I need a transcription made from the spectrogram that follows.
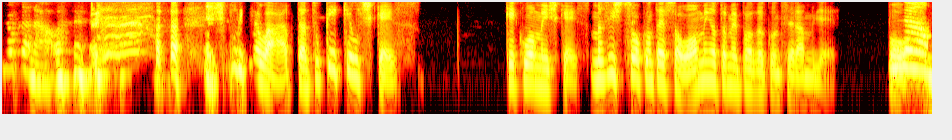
meu canal. Explica lá, portanto, o que é que ele esquece? O que é que o homem esquece? Mas isto só acontece ao homem ou também pode acontecer à mulher? Pô. Não,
